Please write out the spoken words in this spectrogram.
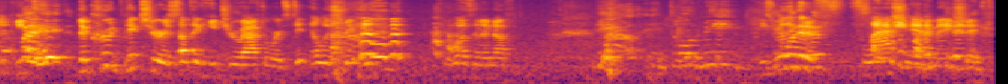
He, he, the crude picture is something he drew afterwards to illustrate it wasn't enough. He, he told me. He's really good at flash animation.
